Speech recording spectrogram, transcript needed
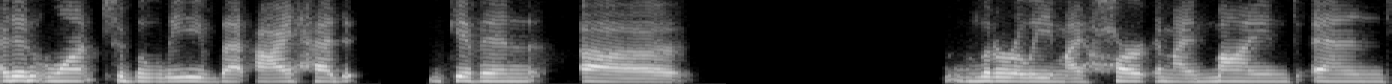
I didn't want to believe that I had given uh, literally my heart and my mind and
